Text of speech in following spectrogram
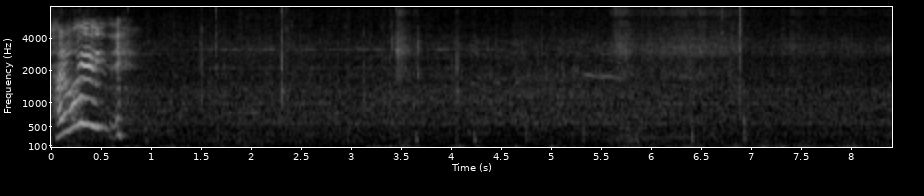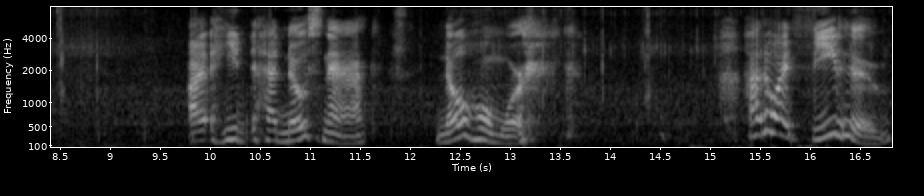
How do I... I he had no snack, no homework. How do I feed him?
